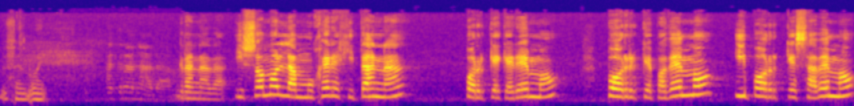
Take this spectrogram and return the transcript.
de femmes, oui. Granada. Y somos las mujeres gitanas porque queremos, porque podemos y porque sabemos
